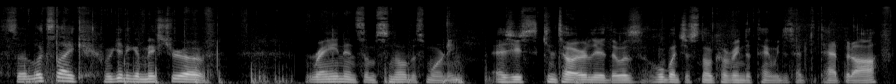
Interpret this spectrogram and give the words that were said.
So it looks like we're getting a mixture of rain and some snow this morning. As you can tell earlier, there was a whole bunch of snow covering the tent. We just had to tap it off.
